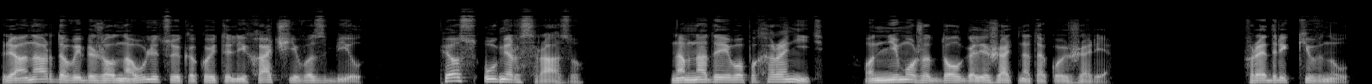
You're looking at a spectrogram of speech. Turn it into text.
Леонардо выбежал на улицу, и какой-то лихач его сбил. Пес умер сразу. Нам надо его похоронить, он не может долго лежать на такой жаре. Фредерик кивнул.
